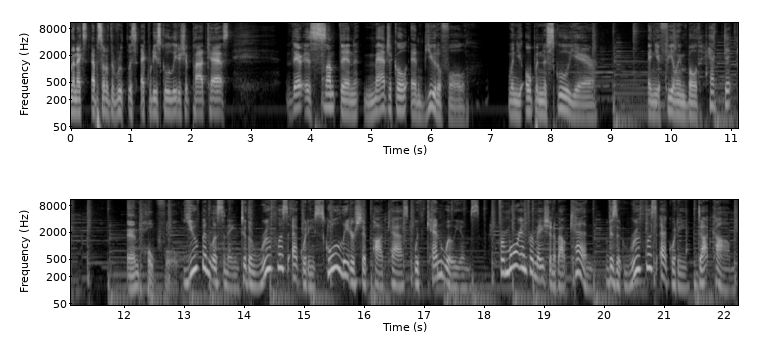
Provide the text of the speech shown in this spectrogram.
On the next episode of the Ruthless Equity School Leadership Podcast. There is something magical and beautiful when you open the school year and you're feeling both hectic and hopeful. You've been listening to the Ruthless Equity School Leadership Podcast with Ken Williams. For more information about Ken, visit ruthlessequity.com.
